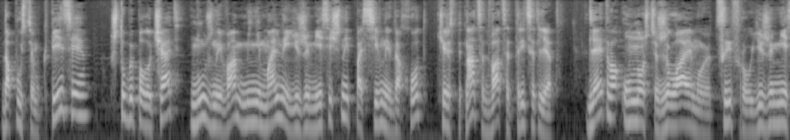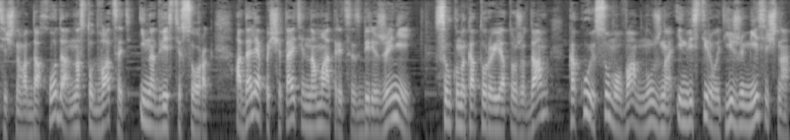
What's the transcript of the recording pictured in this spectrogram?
допустим, к пенсии, чтобы получать нужный вам минимальный ежемесячный пассивный доход через 15, 20, 30 лет. Для этого умножьте желаемую цифру ежемесячного дохода на 120 и на 240, а далее посчитайте на матрице сбережений, ссылку на которую я тоже дам, какую сумму вам нужно инвестировать ежемесячно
